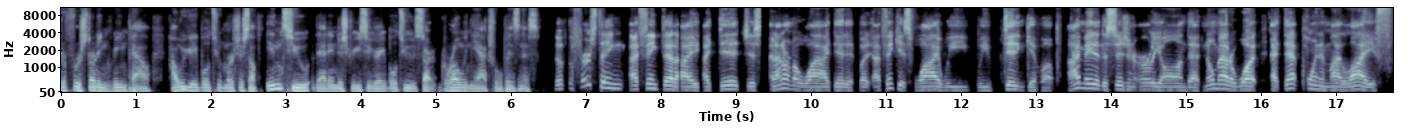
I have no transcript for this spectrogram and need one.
were first starting Green GreenPal, how were you able to immerse yourself into that industry so you're able to start growing the actual business? The, the first thing I think that I, I did just, and I don't know why I did it, but I think it's why we we didn't give up. I made a decision early on that no matter what, at that point in my life,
